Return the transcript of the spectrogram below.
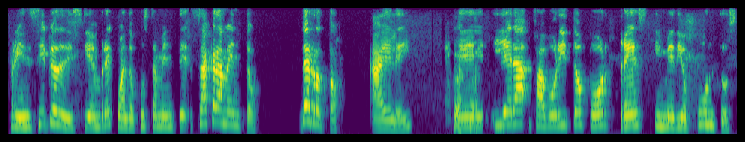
principio de diciembre, cuando justamente Sacramento derrotó a LA eh, y era favorito por tres y medio puntos.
